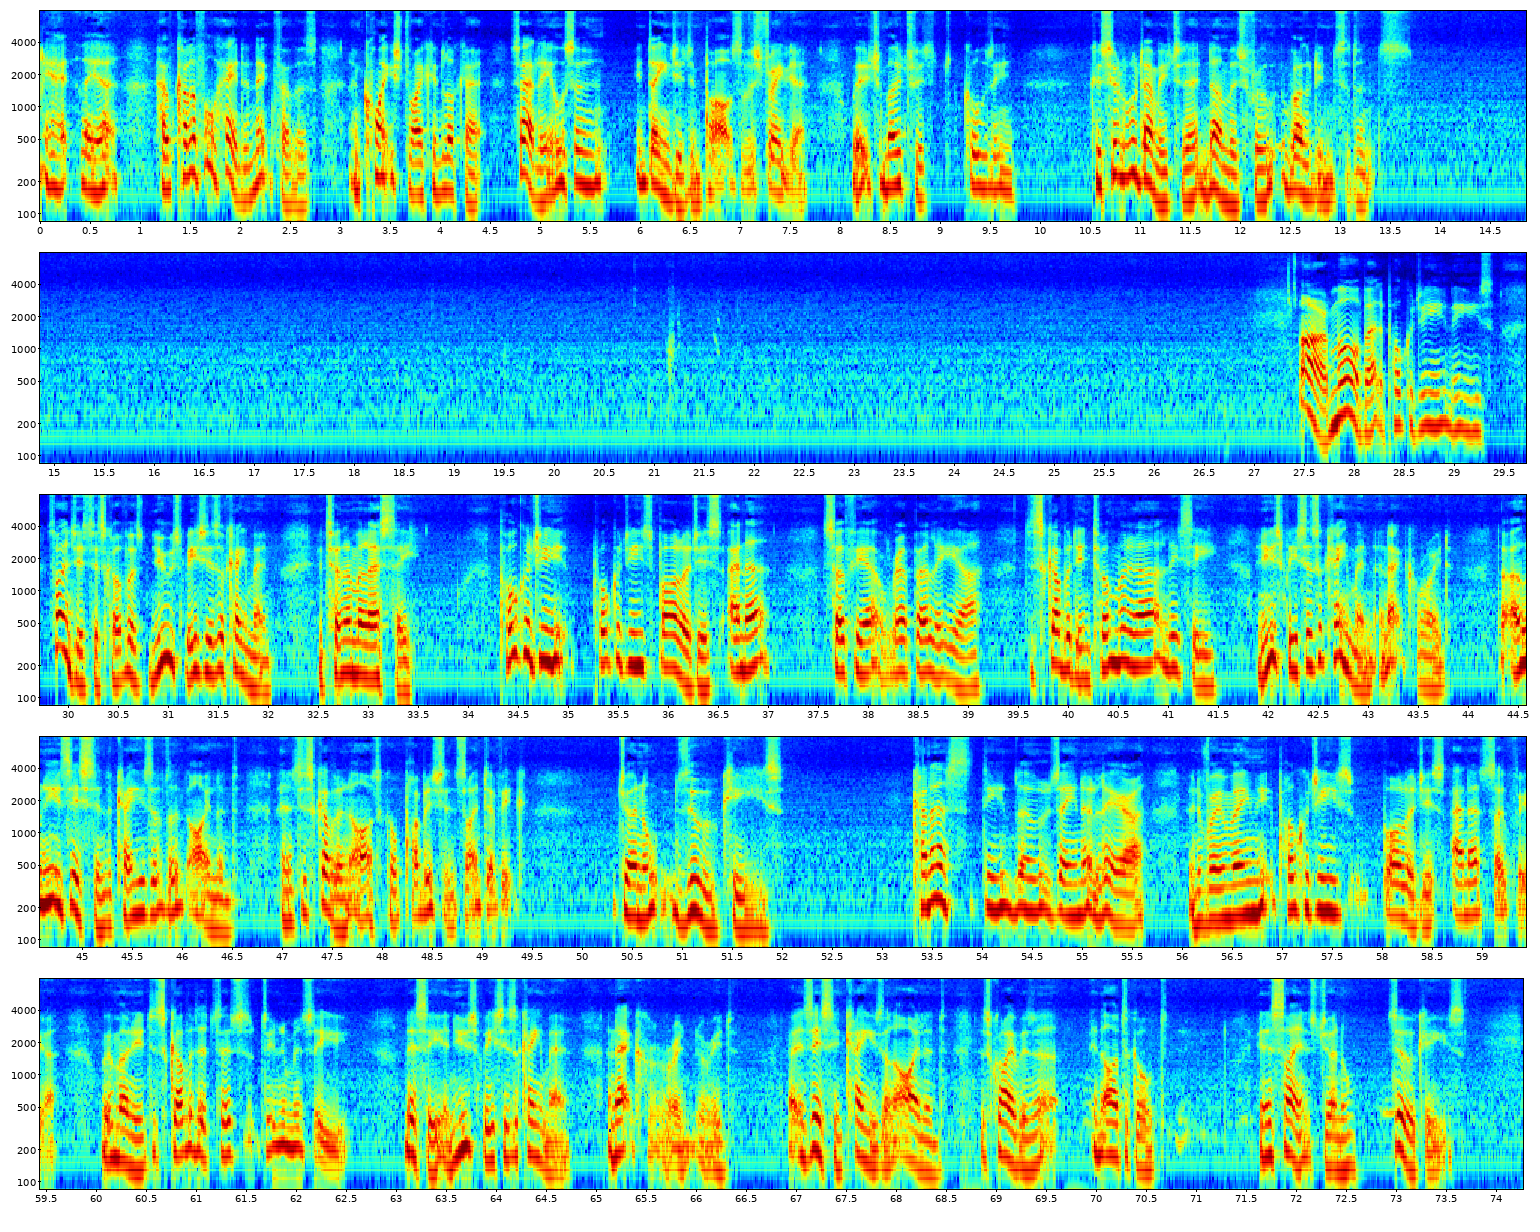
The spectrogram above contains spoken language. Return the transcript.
Yeah, they have colourful head and neck feathers and quite striking to look at. Sadly, also endangered in parts of Australia, which motorists causing considerable damage to their numbers through road incidents. Ah, more about the Portuguese. Scientists discover new species of cavemen in Timor-Leste. Portuguese biologist Anna Sofia Reboleira discovered in Timor-Leste a new species of caiman, an acroid, that only exists in the caves of the island and has discovered an article published in scientific journal Zookeys. Canas de Lozana and the Romanian Portuguese biologist Ana Sofia Romani discovered the Timor-Leste, a new species of caiman an acrid that exists in caves on an island, described in an article in a science journal, Zookeys.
